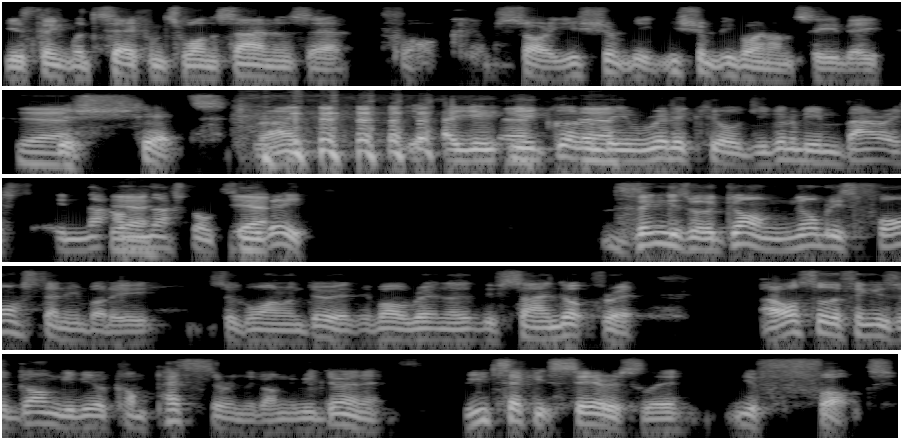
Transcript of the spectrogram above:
you'd think would take them to one side and say, "Fuck, I'm sorry, you shouldn't be, you shouldn't be going on TV. yeah, You're shit, right? you, are you, Yeah, you're going to yeah. be ridiculed. You're going to be embarrassed in Yeah, on national. TV. The thing is with a gong, nobody's forced anybody to go on and do it. They've all written, it, they've signed up for it. Also, the thing is, a gong, if you're a competitor in the gong, if you're doing it, if you take it seriously, you're fucked.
